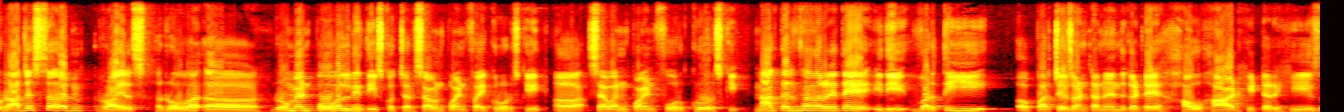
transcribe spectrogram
రాజస్థాన్ రాయల్స్ రోవ రోమన్ పోవల్ని తీసుకొచ్చారు సెవెన్ పాయింట్ ఫైవ్ క్రోర్స్కి సెవెన్ పాయింట్ ఫోర్ క్రోర్స్కి నాకు తెలిసిన అయితే ఇది వర్తి పర్చేజ్ uh, అంటాను. ఎందుకంటే హౌ హార్డ్ హిట్టర్ హీస్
